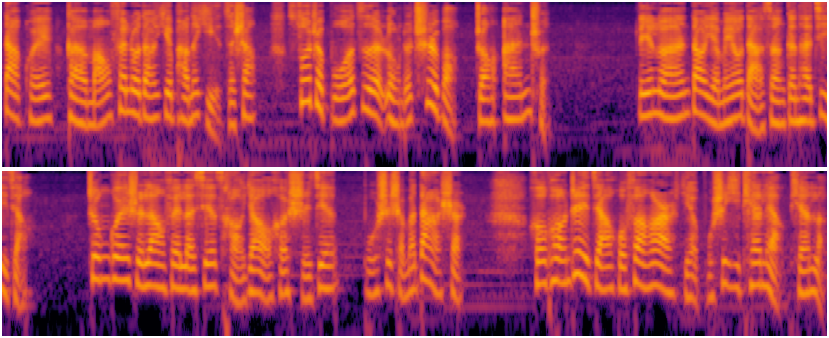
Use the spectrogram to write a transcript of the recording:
大奎赶忙飞落到一旁的椅子上，缩着脖子，拢着翅膀，装鹌鹑。林鸾倒也没有打算跟他计较，终归是浪费了些草药和时间，不是什么大事儿。何况这家伙犯二也不是一天两天了，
